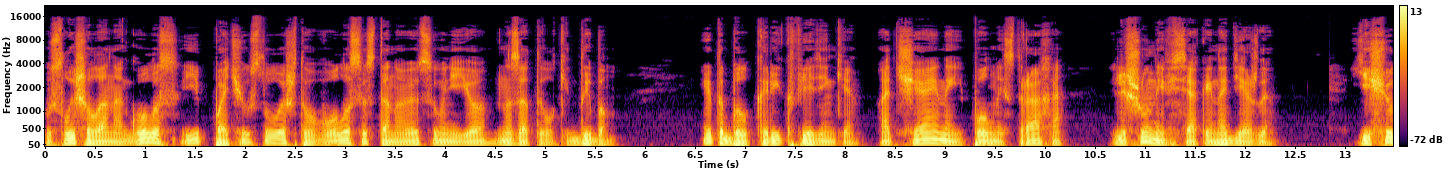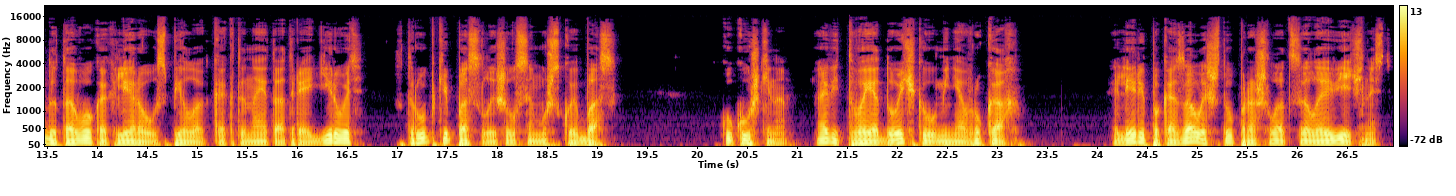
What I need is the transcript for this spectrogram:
Услышала она голос и почувствовала, что волосы становятся у нее на затылке дыбом. Это был крик Феденьки, отчаянный, полный страха, лишенный всякой надежды. Еще до того, как Лера успела как-то на это отреагировать, трубке послышался мужской бас. «Кукушкина, а ведь твоя дочка у меня в руках». Лере показалось, что прошла целая вечность,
